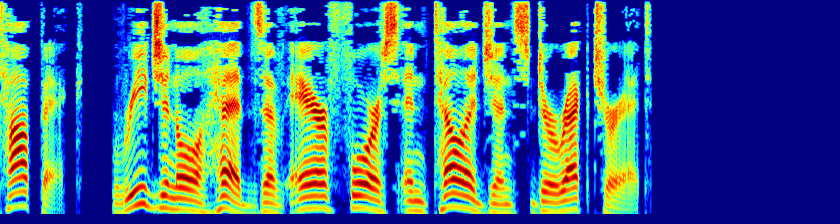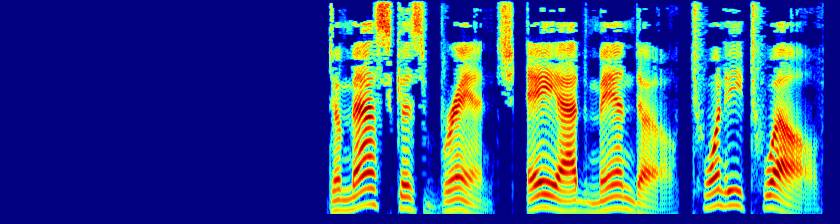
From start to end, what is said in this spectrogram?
Topic: Regional heads of Air Force Intelligence Directorate. Damascus Branch, Ayad Mando 2012.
